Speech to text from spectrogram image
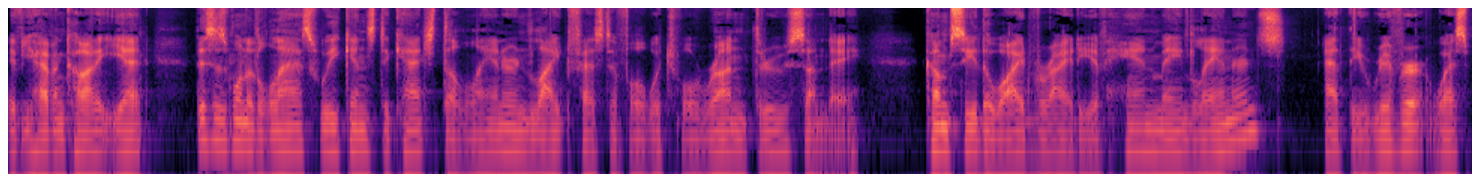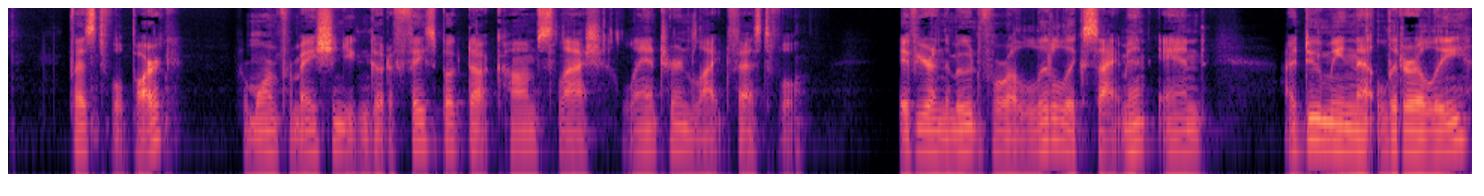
If you haven't caught it yet, this is one of the last weekends to catch the Lantern Light Festival, which will run through Sunday. Come see the wide variety of handmade lanterns at the River West Festival Park. For more information, you can go to facebook.com slash lantern light festival if you're in the mood for a little excitement, and I do mean that literally,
